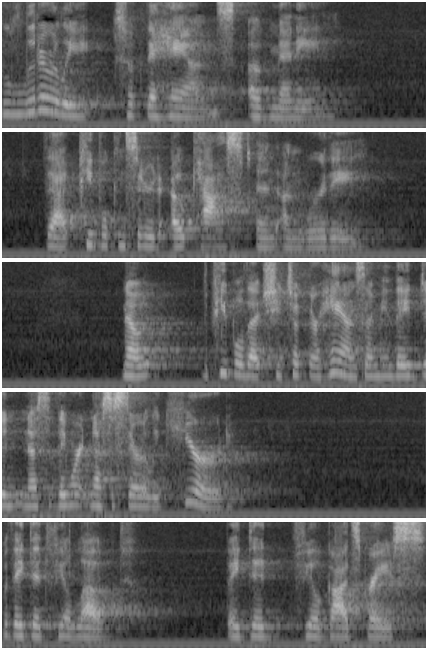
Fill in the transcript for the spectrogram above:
who literally took the hands of many that people considered outcast and unworthy. Now, the people that she took their hands, I mean, they didn't nece- they weren't necessarily cured, but they did feel loved. They did feel God's grace.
